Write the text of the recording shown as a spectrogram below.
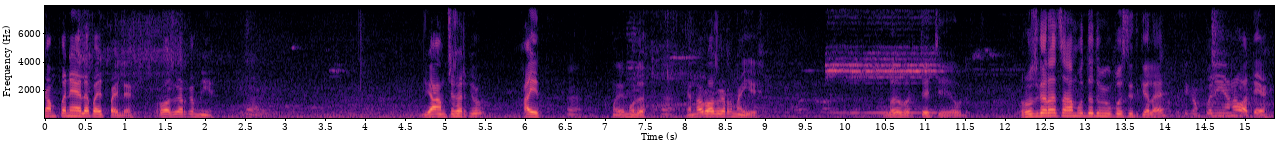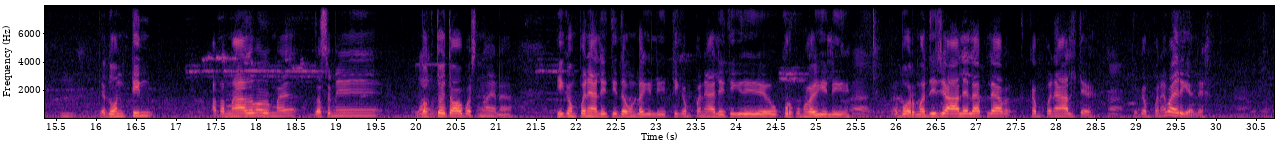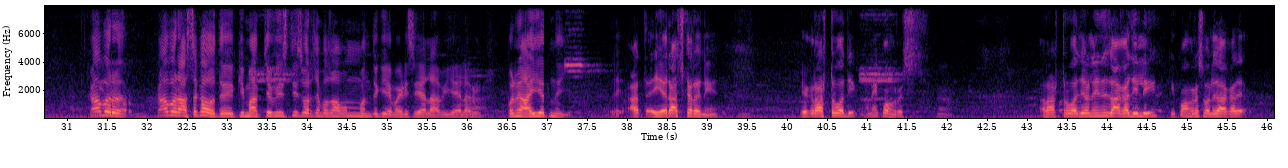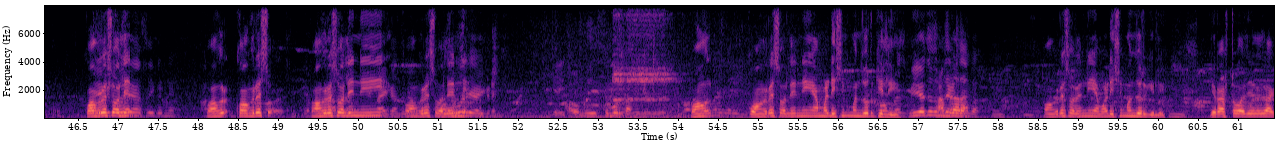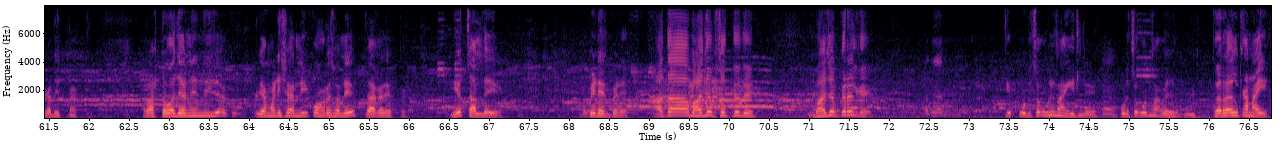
कंपन्या यायला पाहिजेत पहिले. रोजगार कमी आहे. जे आमच्यासारखे आहेत. म्हणजे मुलं. त्यांना रोजगार नाही आहे बरोबर तेच आहे एवढं. रोजगाराचा हा मुद्दा तुम्ही उपस्थित केलाय. ती कंपनी येणार होत्या त्या दोन तीन आता माझं म- म- जसं मी बघतोय तेव्हापासून आहे ना ही कंपनी आली ती दौंडला गेली ती कंपनी आली ती कुरकुमला गेली. बोरमध्ये जे आलेल्या आपल्या कंपन्या आलत्या त्या कंपन्या बाहेर गेल्या. का बरं? का बरं? असं का होतं की मागच्या वीस तीस वर्षांपासून आपण म्हणतो की एम आय डी सी यायला हवी यायला हवी पण आ- येत नाही आता हे राजकारण आहे. एक राष्ट्रवादी आणि काँग्रेस. राष्ट्रवादीवाल्यांनी जागा दिली की काँग्रेसवाले जागा काँग्रेसवाले काँग्रे- काँग्रेस काँग्रेसवाल्यांनी काँग्रेसवाल्यांनी काँग्रेसवाल्यांनी एम आय डी सी मंजूर केली. काँग्रेसवाल्यांनी एम आय डी सी मंजूर केली. की राष्ट्रवादीला जागा देत नाहीत. राष्ट्रवादीवाल्यांनी एम आय डी सी आणली काँग्रेसवाले जागा देत नाहीत. हेच चाललंय. पिढ्यान पिढ्या. आता भाजप सत्तेत आहे. भाजप करेल काय? ते पुढचं कोणी सांगितलंय? पुढचं कोणी सांगू शकत नाही. करेल का नाही?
